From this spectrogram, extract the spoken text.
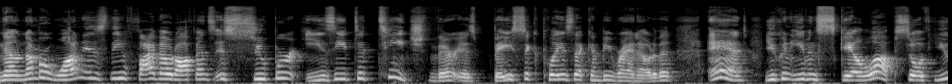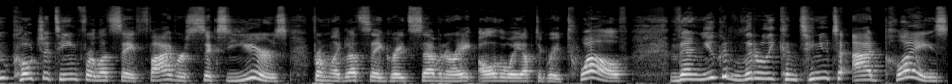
Now, number one is the five out offense is super easy to teach. There is basic plays that can be ran out of it, and you can even scale up. So if you coach a team for, let's say, five or six years, from like, let's say, grade seven or eight all the way up to grade 12, then you could literally continue to add plays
